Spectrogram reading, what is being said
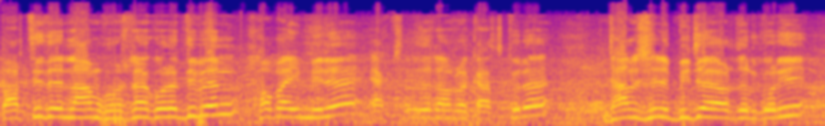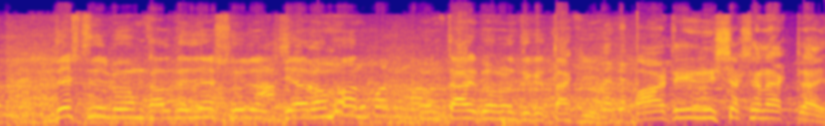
প্রার্থীদের নাম ঘোষণা করে দিবেন, সবাই মিলে একসাথে আমরা কাজ করে ধান শেষে বিজয় অর্জন করি। দেশ বেগম খালেদা জিয়া, শহীদ জিয়া রহমান এবং তারেক রহমানের দিকে তাকি পার্টির ইনস্ট্রাকশন একটাই,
